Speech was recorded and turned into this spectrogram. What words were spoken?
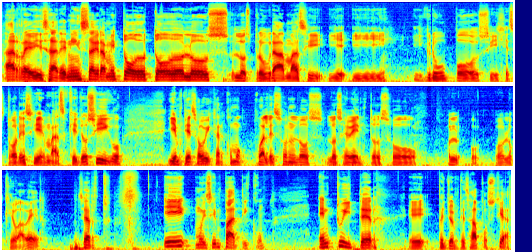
a revisar en Instagram y todo, todos los, los programas y, y, grupos y gestores y demás que yo sigo y empiezo a ubicar como cuáles son los, los eventos o, o lo que va a haber, ¿cierto? Y muy simpático, en Twitter, eh, pues yo empecé a postear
